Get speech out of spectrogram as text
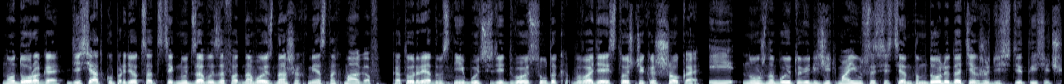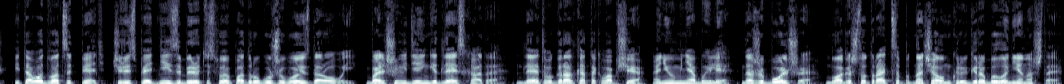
Но дорого. Десятку придется отстегнуть за вызов одного из наших местных магов, который рядом с ней будет сидеть двое суток, выводя источник из шока. И нужно будет увеличить мою с ассистентом долю до тех же 10 тысяч. Итого 25. Через 5 дней заберете свою подругу живой и здоровой. Большие деньги для Исхата. Для этого городка так вообще. Они у меня были. Даже больше. Благо, что тратиться под началом Крюгера было не на что.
